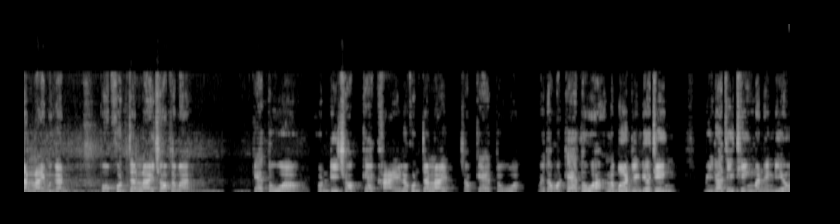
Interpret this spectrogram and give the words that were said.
จันไรเหมือนกัน เพราะคนจันไรชอบทำไมแก้ตัวคนดีชอบแก้ไข แล้วคนจันไรชอบแก้ตัว ไม่ต้องมาแก้ตัวฮะระเบิดอย่างเดียวทิ้ง มีหน้าที่ทิ้งมันอย่างเดียว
